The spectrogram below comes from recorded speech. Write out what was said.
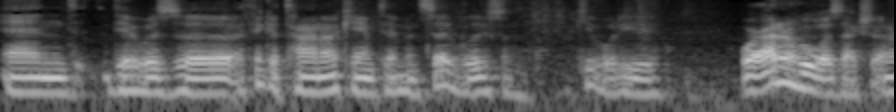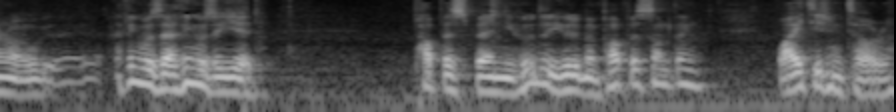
And there was, a, I think a Tana came to him and said, well, listen, Kiva, what do you, or I don't know who it was actually, I don't know, I think it was, I think it was a Yid. Papas ben Yehuda, Yehuda ben Papas something. Why are you teaching Torah?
